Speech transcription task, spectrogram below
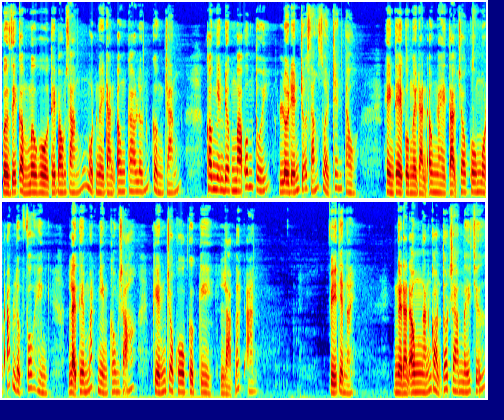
Vương Dĩ Cầm mơ hồ thấy bóng dáng một người đàn ông cao lớn cường trắng không nhìn được mà ôm túi, lôi đến chỗ sáng sủa trên tàu. Hình thể của người đàn ông này tạo cho cô một áp lực vô hình, lại thêm mắt nhìn không rõ, khiến cho cô cực kỳ là bất an. Ví tiền này. Người đàn ông ngắn gọn tốt ra mấy chữ,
